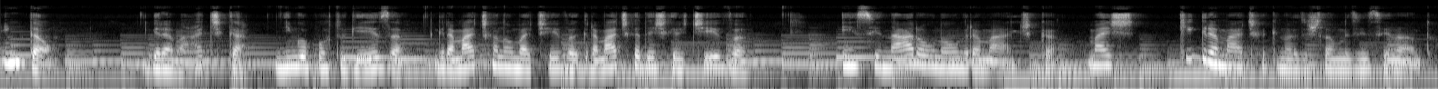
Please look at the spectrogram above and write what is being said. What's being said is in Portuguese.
Então, gramática, língua portuguesa, gramática normativa, gramática descritiva, ensinar ou não gramática. Mas que gramática que nós estamos ensinando?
